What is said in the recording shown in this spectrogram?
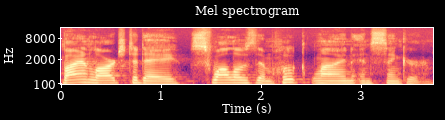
by and large today, swallows them hook, line, and sinker.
